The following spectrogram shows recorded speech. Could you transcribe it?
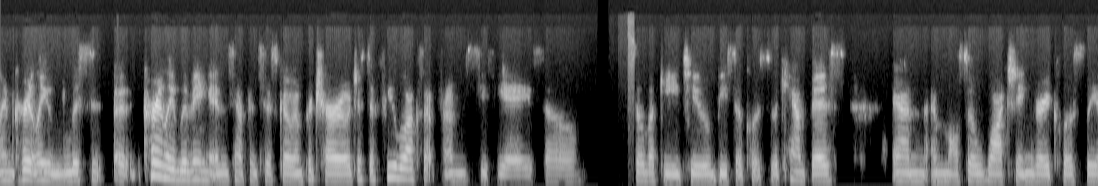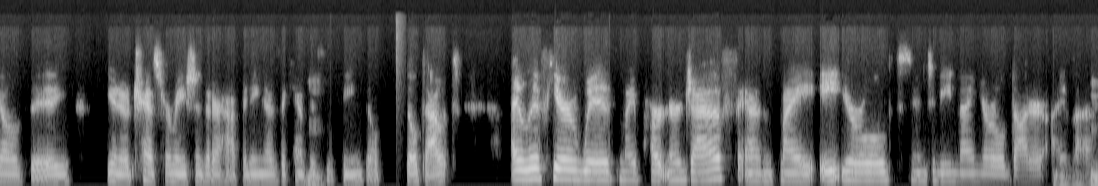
I'm currently listen, uh, currently living in San Francisco in Potrero, just a few blocks up from CCA. So so lucky to be so close to the campus. And I'm also watching very closely all of the, you know, transformations that are happening as the campus mm-hmm. is being built built out. I live here with my partner Jeff and my eight-year-old, soon-to-be nine-year-old daughter Isla. Mm-hmm.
